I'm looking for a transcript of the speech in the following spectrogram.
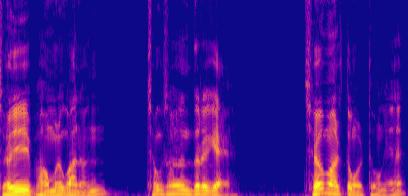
저희 박물관은 청소년들에게 체험 활동을 통해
